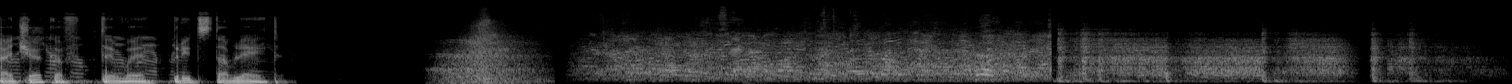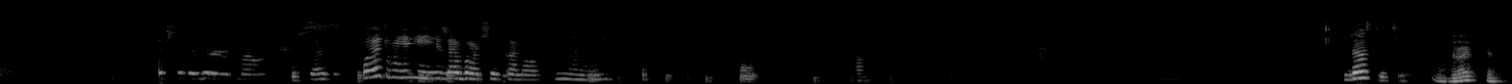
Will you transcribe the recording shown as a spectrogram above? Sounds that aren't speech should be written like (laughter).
Очаков ТВ представляет. Поэтому я и не забросил канал. Здравствуйте. Здрасте.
